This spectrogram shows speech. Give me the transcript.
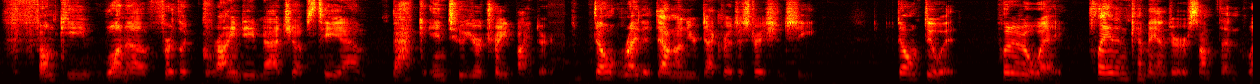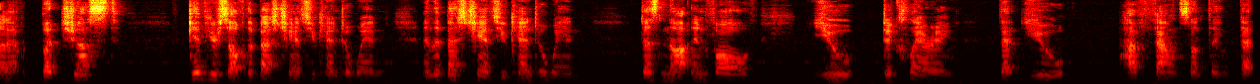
funky one of for the grindy matchups TM back into your trade binder. Don't write it down on your deck registration sheet. Don't do it. Put it away. Play it in Commander or something, whatever. But just give yourself the best chance you can to win. And the best chance you can to win does not involve you declaring that you have found something that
